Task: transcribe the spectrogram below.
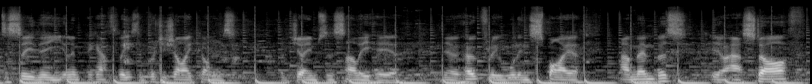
to see the Olympic athletes, the British icons of James and Sally here. You know, hopefully will inspire our members, you know, our staff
